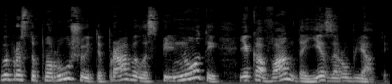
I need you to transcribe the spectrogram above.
ви просто порушуєте правила спільноти, яка вам дає заробляти.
